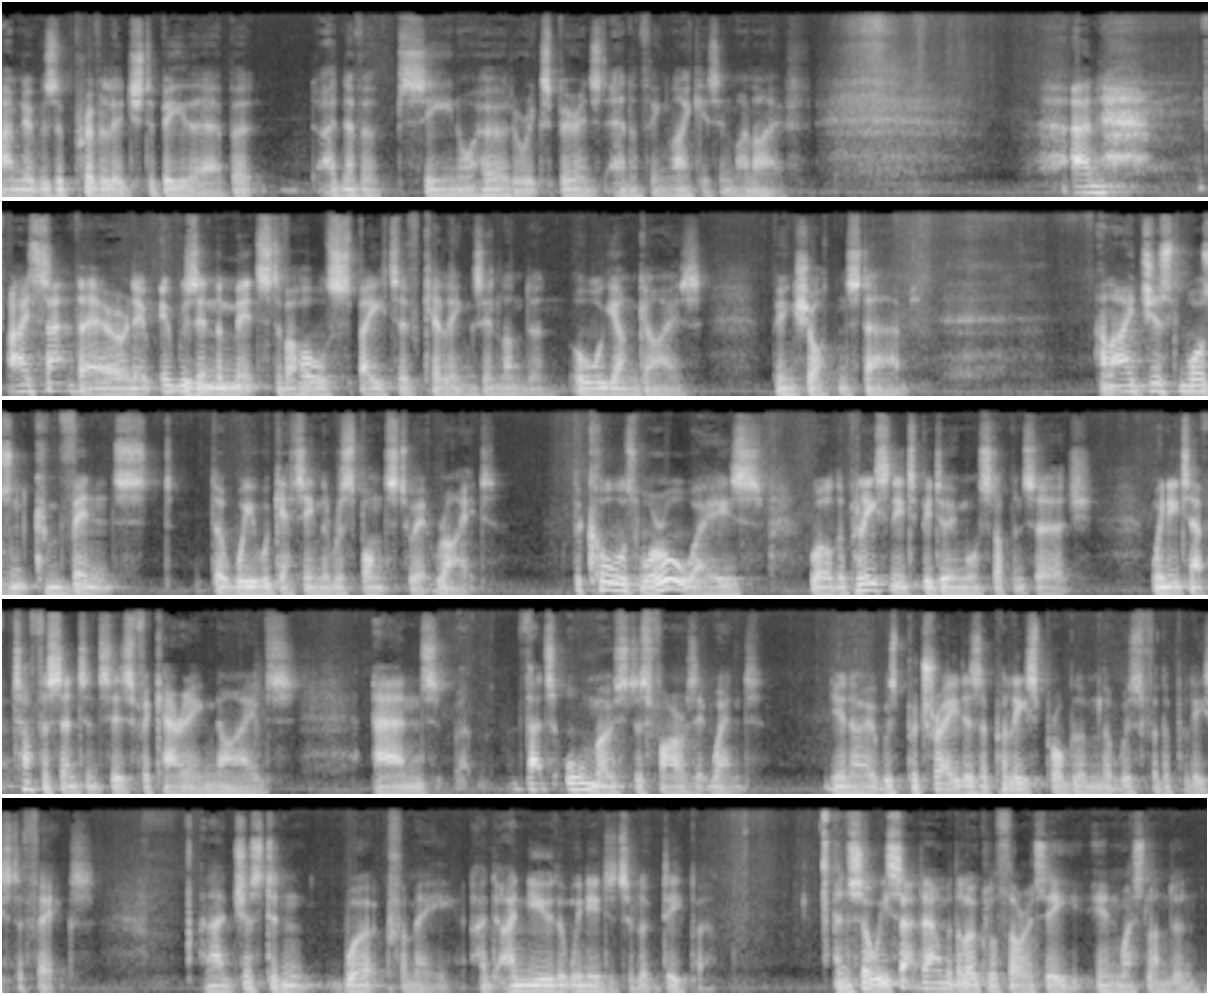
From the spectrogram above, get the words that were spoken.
I mean, it was a privilege to be there, but I'd never seen or heard or experienced anything like it in my life. And I sat there, and it, it was in the midst of a whole spate of killings in London, all young guys being shot and stabbed. And I just wasn't convinced that we were getting the response to it right. The calls were always, well, the police need to be doing more stop and search. We need to have tougher sentences for carrying knives. And that's almost as far as it went. You know, it was portrayed as a police problem that was for the police to fix. And it just didn't work for me. I, I knew that we needed to look deeper. And so we sat down with the local authority in West London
